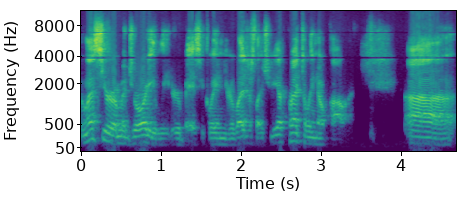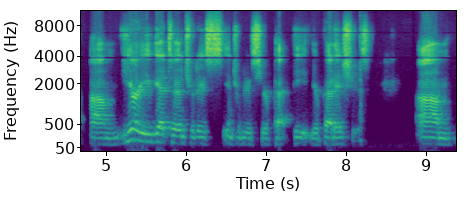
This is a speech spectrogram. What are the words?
unless you're a majority leader, basically in your legislature, you have practically no power. Uh, um, here, you get to introduce introduce your pet your pet issues. Um,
